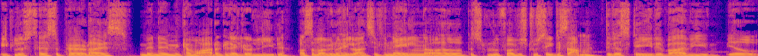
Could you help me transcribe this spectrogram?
ikke lyst til at se Paradise, men øh, mine kammerater kunne rigtig godt lide det. Og så var vi nu hele vejen til finalen og havde besluttet for, at vi skulle se det sammen. Det der skete var, at vi jeg havde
